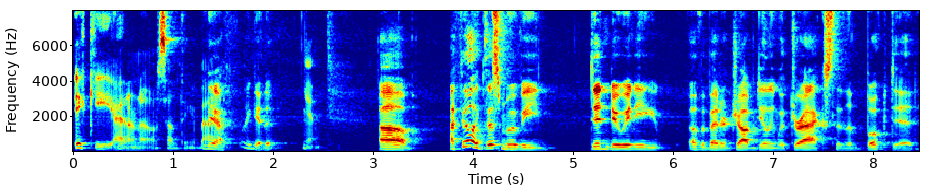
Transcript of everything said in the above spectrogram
icky. I don't know something about. Yeah, it. I get it. Yeah. Uh, I feel like this movie didn't do any of a better job dealing with Drax than the book did,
